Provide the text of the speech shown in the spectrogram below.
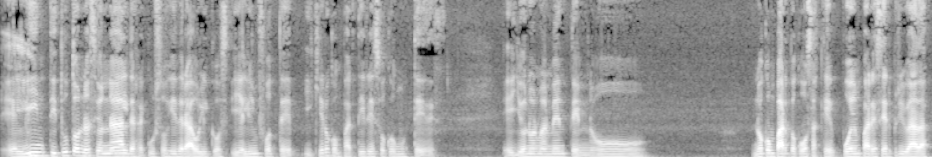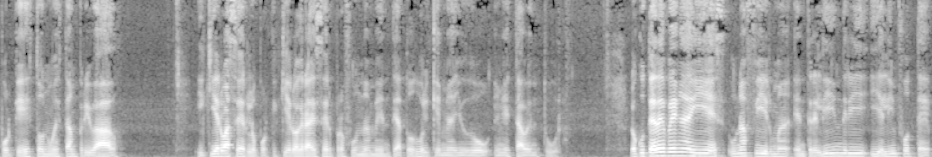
el Instituto Nacional de Recursos Hidráulicos y el Infotep y quiero compartir eso con ustedes. Eh, yo normalmente no no comparto cosas que pueden parecer privadas porque esto no es tan privado. Y quiero hacerlo porque quiero agradecer profundamente a todo el que me ayudó en esta aventura. Lo que ustedes ven ahí es una firma entre el INDRI y el Infotep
